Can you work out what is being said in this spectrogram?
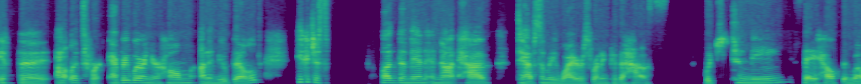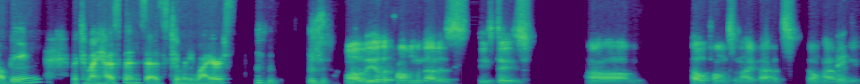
if the outlets were everywhere in your home on a new build, you could just plug them in and not have to have so many wires running through the house. Which to me say health and well-being, but to my husband says too many wires. Mm-hmm. Mm-hmm. Well, the other problem with that is these days, um, telephones and iPads don't have Right. any,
